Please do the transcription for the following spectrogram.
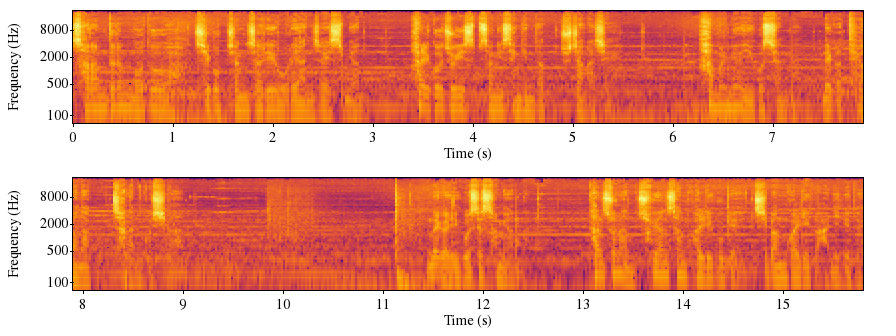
사람들은 모두 지국장 자리에 오래 앉아 있으면 할거주의 습성이 생긴다고 주장하지. 하물며 이곳은 내가 태어나고 자란 곳이야. 내가 이곳에 서면 단순한 초연상 관리국의 지방 관리가 아니게 돼.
